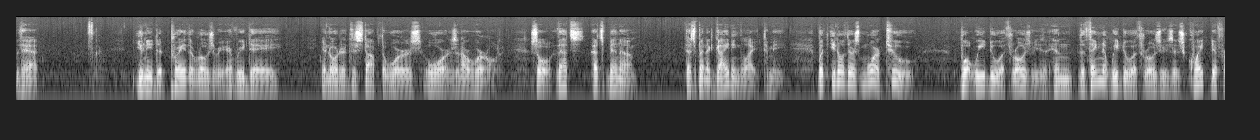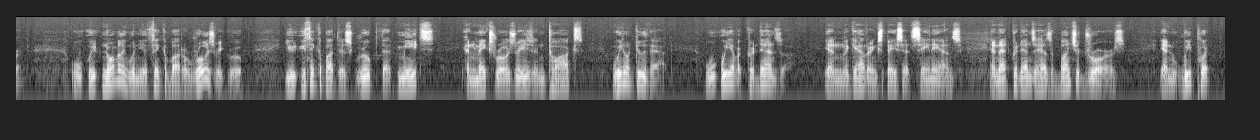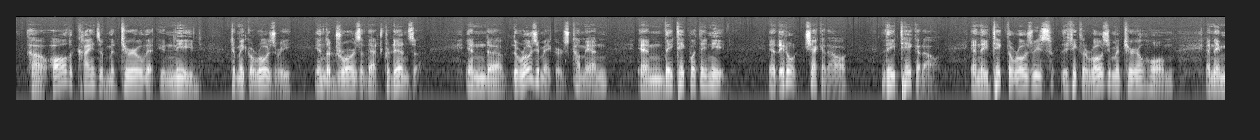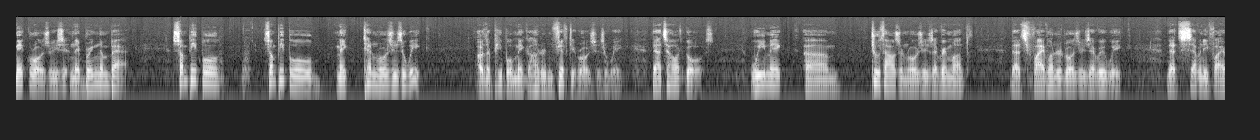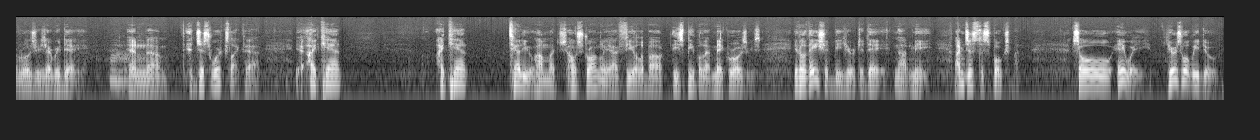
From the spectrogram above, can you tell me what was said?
that you need to pray the rosary every day in order to stop the wars wars in our world. So that's that's been a that's been a guiding light to me. But you know, there's more to what we do with rosaries, and the thing that we do with rosaries is quite different. We, normally, when you think about a rosary group, you, you think about this group that meets and makes rosaries and talks. We don't do that. We have a credenza in the gathering space at St. Anne's, and that credenza has a bunch of drawers, and we put uh, all the kinds of material that you need to make a rosary in the drawers of that credenza. And uh, the rosary makers come in and they take what they need. They don't check it out, they take it out. And they take the rosaries, they take the rosary material home and they make rosaries and they bring them back. Some people some people make 10 rosaries a week. Other people make 150 rosaries a week. That's how it goes. We make um, 2,000 rosaries every month. That's 500 rosaries every week. That's 75 rosaries every day. And um, it just works like that. I can't, I can't tell you how much, how strongly I feel about these people that make rosaries. You know, they should be here today, not me. I'm just a spokesman. So anyway, here's what we do.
